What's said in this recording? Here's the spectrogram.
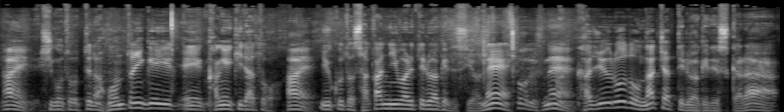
はい、仕事っていうのは本当に、えー、過激だと、はい、いうことを盛んに言われてるわけですよね。そうですね。過重労働になっちゃってるわけですから、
